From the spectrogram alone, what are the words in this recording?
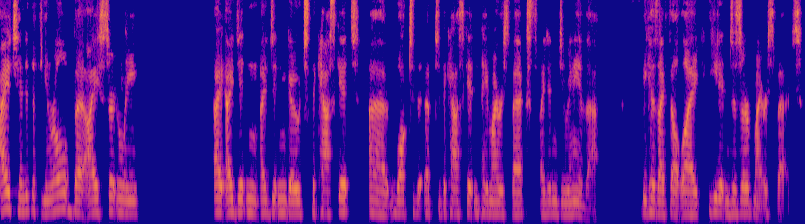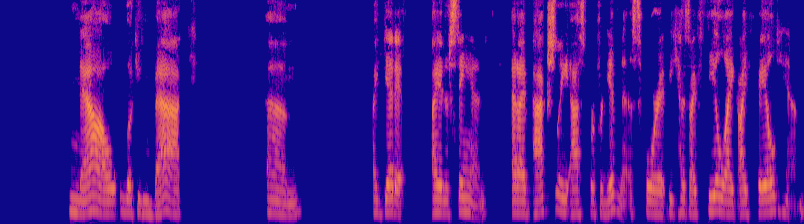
I attended the funeral, but I certainly I, I, didn't I didn't go to the casket, uh, walk to the up to the casket and pay my respects. I didn't do any of that because I felt like he didn't deserve my respect. Now, looking back, um, I get it. I understand. And I've actually asked for forgiveness for it because I feel like I failed him.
